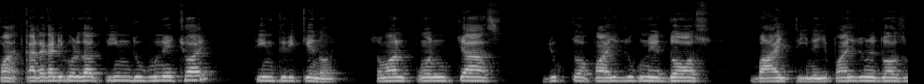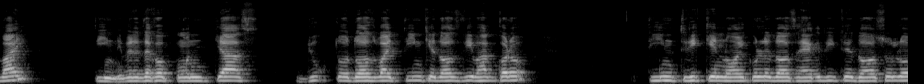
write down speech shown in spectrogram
পাঁচ। কাটাকাটি করে দাও, তিন দুগুণে ছয়, তিন তিরিকে নয়। সমান পঞ্চাশ যুক্ত পাঁচ দুগুণে দশ বাই তিন। এই যে পাঁচ দুগুণে দশ বাই তিন। এবারে দেখো পঞ্চাশ যুক্ত দশ বাই তিনকে দশ দিয়ে ভাগ করো। তিন তিরিককে নয় করলে দশ, এক দিতে দশ হলো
